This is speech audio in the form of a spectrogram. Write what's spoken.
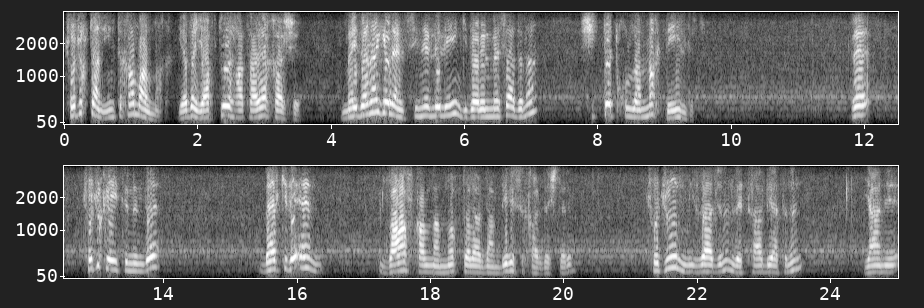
Çocuktan intikam almak ya da yaptığı hataya karşı meydana gelen sinirliliğin giderilmesi adına şiddet kullanmak değildir. Ve çocuk eğitiminde belki de en zaaf kalınan noktalardan birisi kardeşlerim çocuğun mizacının ve tabiatının yani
